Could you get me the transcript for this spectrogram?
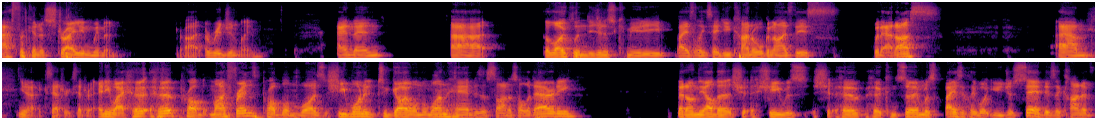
African Australian women, right? Originally, and then uh, the local Indigenous community basically said, "You can't organise this without us." Um, you know, et cetera, et cetera. Anyway, her her problem, my friend's problem was she wanted to go on the one hand as a sign of solidarity, but on the other, she, she was she, her her concern was basically what you just said. There's a kind of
